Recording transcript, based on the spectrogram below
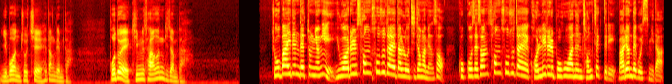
이번 조치에 해당됩니다. 보도에 김상은 기자입니다. 조 바이든 대통령이 6월을 성소수자의 달로 지정하면서 곳곳에선 성소수자의 권리를 보호하는 정책들이 마련되고 있습니다.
